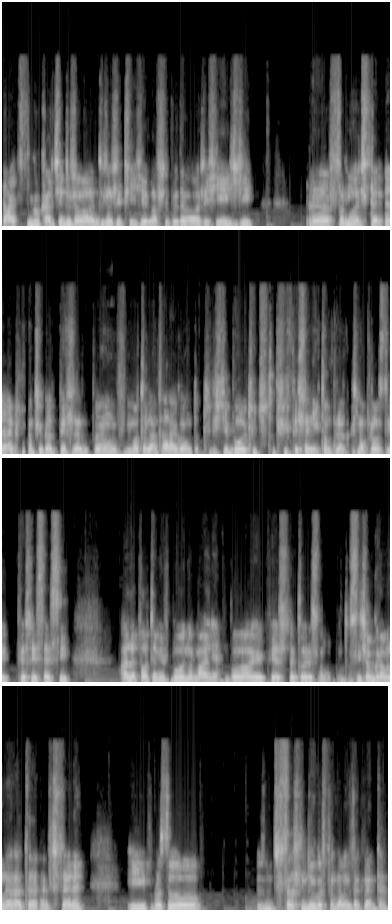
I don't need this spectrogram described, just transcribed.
Tak, w gokarcie dużo, dużo szybciej się zawsze wydawało, że się jeździ. E, w Formule 4, jak na przykład pierwszy byłem w Motorland Aragon, to oczywiście było czuć to przyspieszenie i tą prędkość na prostej pierwszej sesji, ale potem już było normalnie, bo jak wiesz, te tory są dosyć ogromne na te F4 i po prostu strasznie długo spędzamy zakrętem.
